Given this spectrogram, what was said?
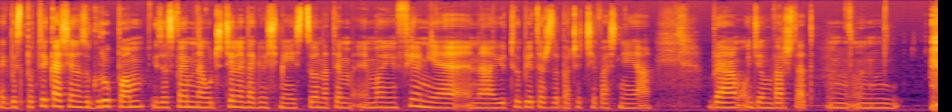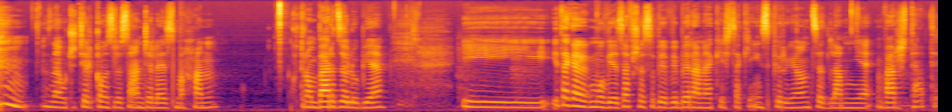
jakby spotyka się z grupą i ze swoim nauczycielem w jakimś miejscu. Na tym moim filmie na YouTubie też zobaczycie właśnie ja brałam udział w warsztat mm, mm, z nauczycielką z Los Angeles, Mahan, którą bardzo lubię. I, I tak jak mówię, zawsze sobie wybieram jakieś takie inspirujące dla mnie warsztaty.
